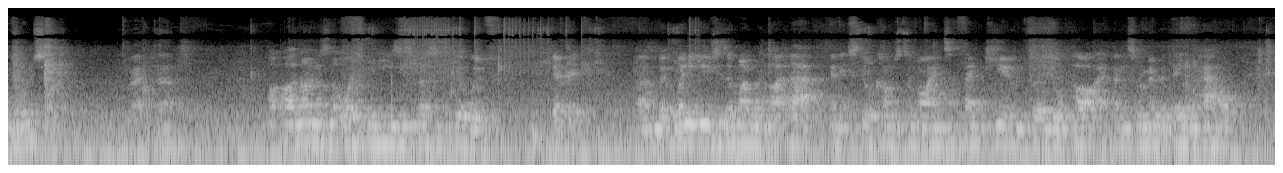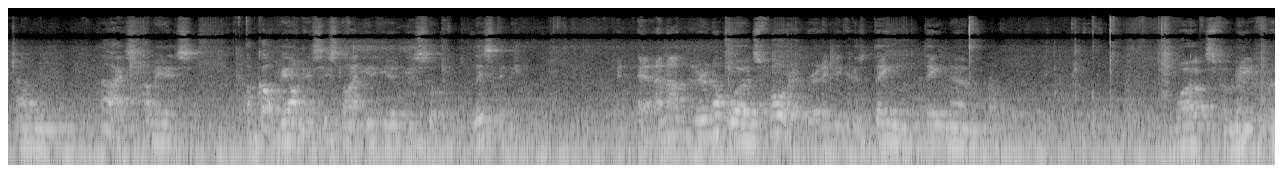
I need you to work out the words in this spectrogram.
was also doubt. I, I know he's not always been the easiest person to deal with, Derek. Um, but when he uses a moment like that, and it still comes to mind to thank you for your part and to remember Dean Powell. Um, No, it's, I mean, it's, I've got to be honest, it's like you, you're sort of listening. And I, there are not words for it really, because Dean, Dean um, works for me for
